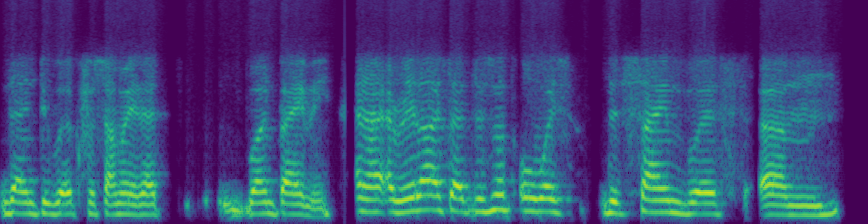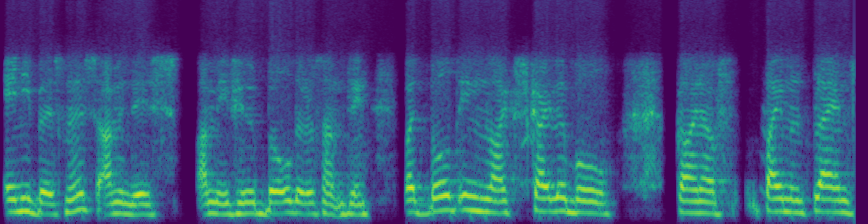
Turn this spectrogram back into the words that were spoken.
than to work for somebody that won't pay me. And I, I realized that it's not always the same with um, any business. I mean, there's, I mean, if you're a builder or something, but build in like scalable kind of payment plans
